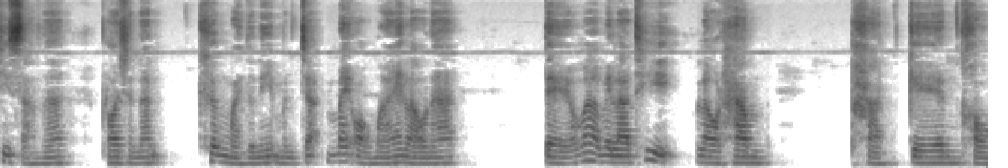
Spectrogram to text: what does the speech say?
ที่ 3 นะ เพราะฉะนั้น เครื่องหมายตัวนี้มันจะไม่ออกมาให้เรานะฮะ แต่ว่าเวลาที่เราทำผ่านเกณฑ์ของ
